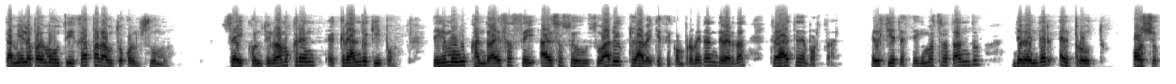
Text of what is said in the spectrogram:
También lo podemos utilizar para autoconsumo. 6. Continuamos creando equipos. Seguimos buscando a esos, seis, a esos usuarios clave que se comprometan de verdad de este portal. El 7. Seguimos tratando de vender el producto. 8.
